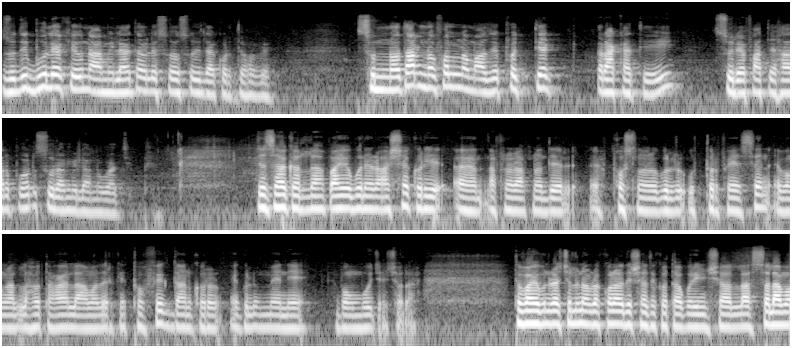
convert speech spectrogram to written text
যদি ভুলে কেউ না মিলায় তাহলে সসুবিধা করতে হবে। শূন্যতার নফল নামাজে প্রত্যেক রাখাতেই সুরে ফাতেহার পর সুরা মিলানু ওয়াজিব। জাজাকাল্লাহ ভাই ও বোনেরা আশা করি আপনারা আপনাদের প্রশ্নগুলোর উত্তর পেয়েছেন এবং আল্লাহ তাআলা আমাদেরকে তৌফিক দান করুন এগুলো মেনে এবং বুঝে চলার। তো ভাই বোনেরা চলুন আমরা কলাদের সাথে কথা বলি ইনশাআল্লাহ। আসসালামু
